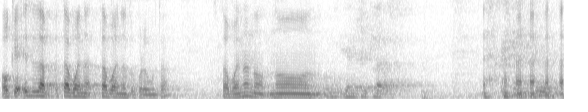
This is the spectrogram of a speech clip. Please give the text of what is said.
Ok, esa es la, está, buena, está buena tu pregunta. Está buena, no, no, Siguiente clase.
